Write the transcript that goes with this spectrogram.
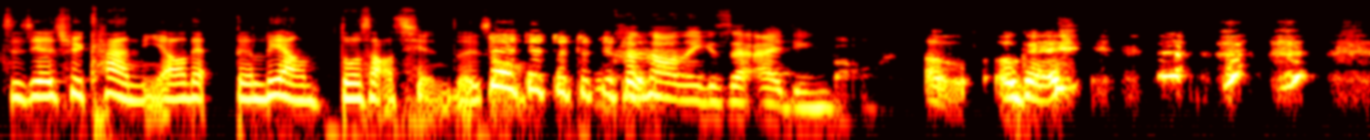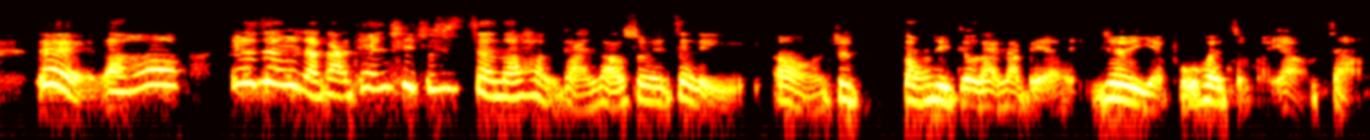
直接去看你要的的量多少钱的。对对对对对，看到那个在爱丁堡。哦、oh,，OK，对，然后因为这里讲干天气就是真的很干燥，所以这里嗯，就东西丢在那边，就也不会怎么样这样。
